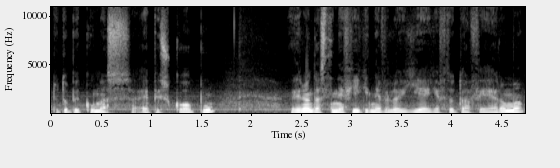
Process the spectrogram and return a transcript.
του τοπικού μας επισκόπου δίνοντας την ευχή και την ευλογία για αυτό το αφιέρωμα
